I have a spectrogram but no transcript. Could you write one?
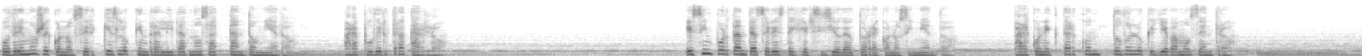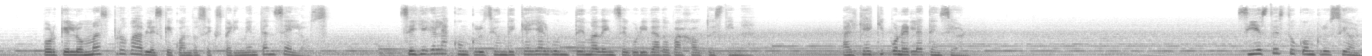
podremos reconocer qué es lo que en realidad nos da tanto miedo para poder tratarlo. Es importante hacer este ejercicio de autorreconocimiento para conectar con todo lo que llevamos dentro. Porque lo más probable es que cuando se experimentan celos, se llegue a la conclusión de que hay algún tema de inseguridad o baja autoestima, al que hay que ponerle atención. Si esta es tu conclusión,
